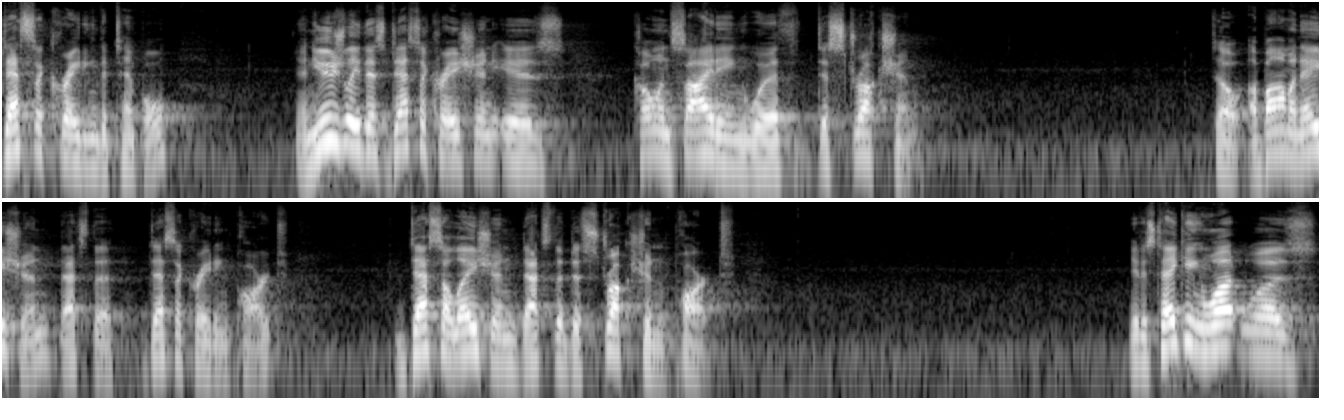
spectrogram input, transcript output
desecrating the temple. And usually this desecration is coinciding with destruction. So, abomination, that's the desecrating part. Desolation, that's the destruction part. It is taking what was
